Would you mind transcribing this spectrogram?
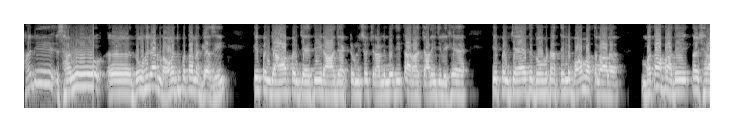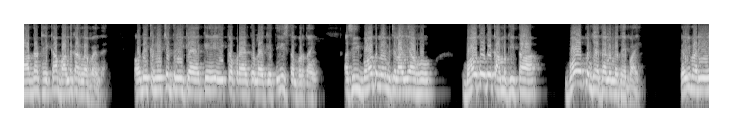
ਹਾਂਜੀ ਸਾਨੂੰ ਅਹ, 2009 ਚ ਪਤਾ ਲੱਗਿਆ ਸੀ ਕਿ ਪੰਜਾਬ ਪੰਚਾਇਤੀ ਰਾਜ ਐਕਟ 1994 ਦੀ ਧਾਰਾ 40 ਚ ਲਿਖਿਆ ਹੈ ਕਿ ਪੰਚਾਇਤ 2/3 ਬਹੁਮਤ ਨਾਲ ਮਤਾ ਪਾ ਦੇ ਤਾਂ ਸ਼ਰਾਬ ਦਾ ਠੇਕਾ ਬੰਦ ਕਰਨਾ ਪੈਂਦਾ ਹੈ। ਉਹਦੀ ਇੱਕ ਨਿਸ਼ਚਿਤ ਤਰੀਕ ਹੈ ਕਿ 1 ਅਪ੍ਰੈਲ ਤੋਂ ਲੈ ਕੇ 30 ਸਤੰਬਰ ਤਾਈਂ। ਅਸੀਂ ਬਹੁਤ ਮਹਿੰਮ ਚਲਾਈ ਆ ਉਹ, ਬਹੁਤ ਉਹਦੇ ਕੰਮ ਕੀਤਾ, ਬਹੁਤ ਪੰਚਾਇਤਾਂ ਨੇ ਮਤੇ ਪਾਏ। ਕਈ ਵਾਰੀ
